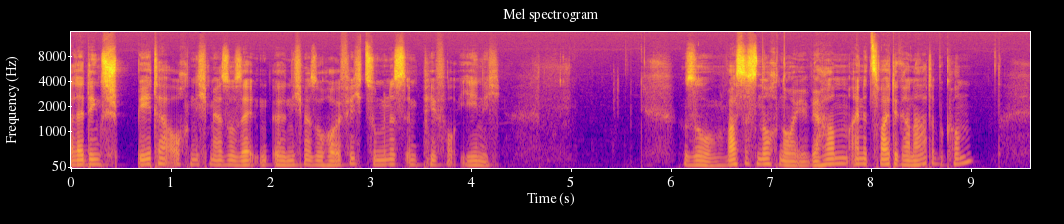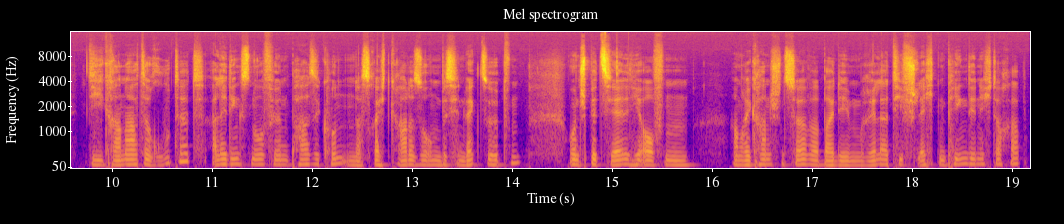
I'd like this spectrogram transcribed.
allerdings später auch nicht mehr so selten, äh, nicht mehr so häufig, zumindest im PvE nicht. So, was ist noch neu? Wir haben eine zweite Granate bekommen. Die Granate routet, allerdings nur für ein paar Sekunden. Das reicht gerade so, um ein bisschen wegzuhüpfen. Und speziell hier auf dem amerikanischen Server, bei dem relativ schlechten Ping, den ich doch habe,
